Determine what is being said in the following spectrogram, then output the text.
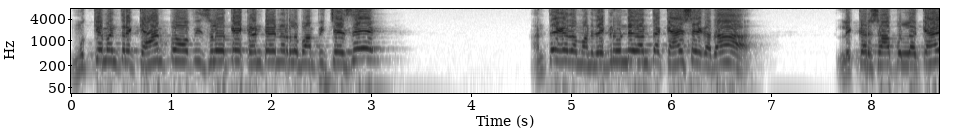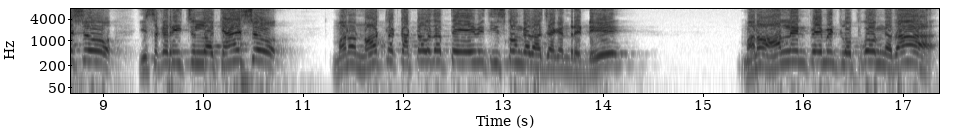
ముఖ్యమంత్రి క్యాంప్ ఆఫీసులోకే కంటైనర్లు పంపించేసి అంతే కదా మన దగ్గర ఉండేదంతా క్యాషే కదా. లిక్కర్ షాపుల్లో క్యాష్ ఇసుక రీచుల్లో క్యాష్ మనం నోట్ల కట్టలు తప్పితే ఏమీ తీసుకోం కదా జగన్ రెడ్డి. మనం ఆన్లైన్ పేమెంట్లు ఒప్పుకోం కదా.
